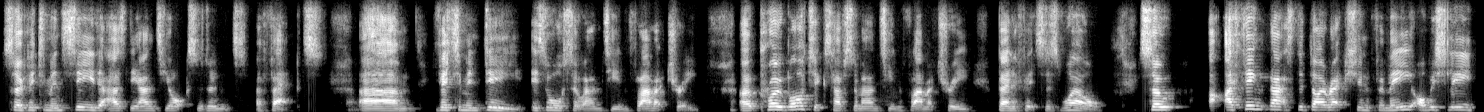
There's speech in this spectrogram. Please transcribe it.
So vitamin C that has the antioxidant effects. Um, vitamin D is also anti-inflammatory. Uh, probiotics have some anti-inflammatory benefits as well. So I think that's the direction for me. Obviously,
